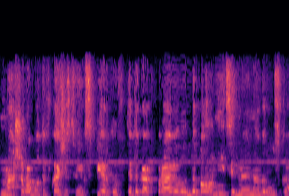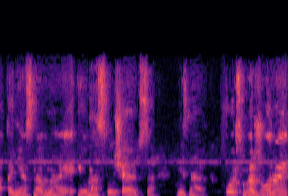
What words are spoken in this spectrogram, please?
наша работа в качестве экспертов — это, как правило, дополнительная нагрузка, а не основная, и у нас случаются, не знаю, форс-мажоры,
